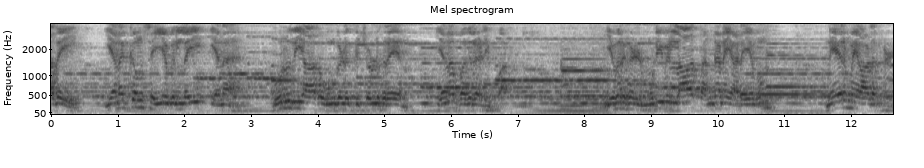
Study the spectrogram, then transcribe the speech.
அதை எனக்கும் செய்யவில்லை என உறுதியாக உங்களுக்கு சொல்லுகிறேன் என பதிலளிப்பார். இவர்கள் முடிவில்லா தண்டனை அடையவும் நேர்மையாளர்கள்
